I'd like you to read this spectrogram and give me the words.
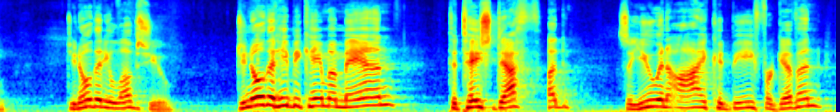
Do you know that he loves you? Do you know that he became a man to taste death so you and I could be forgiven?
